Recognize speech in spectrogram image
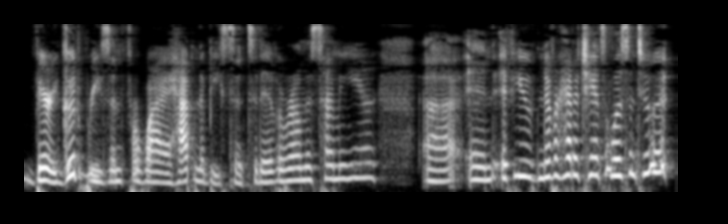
very good reason for why I happen to be sensitive around this time of year. Uh, and if you've never had a chance to listen to it,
